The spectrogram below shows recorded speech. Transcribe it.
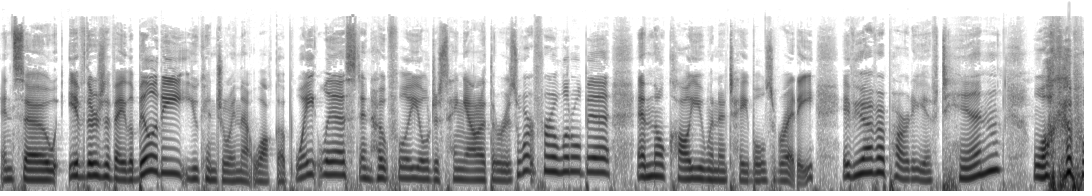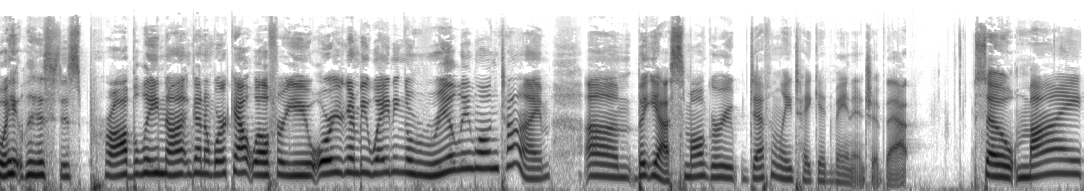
And so, if there's availability, you can join that walk up wait list and hopefully you'll just hang out at the resort resort for a little bit and they'll call you when a table's ready. If you have a party of 10, walk up wait list is probably not going to work out well for you or you're going to be waiting a really long time. Um, but yeah, small group, definitely take advantage of that. So, my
